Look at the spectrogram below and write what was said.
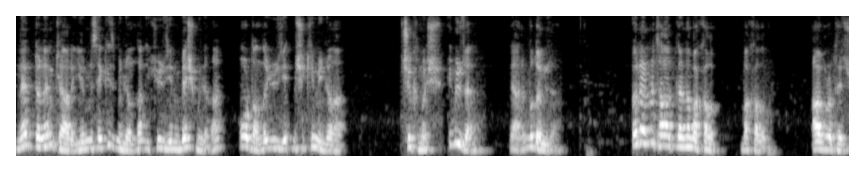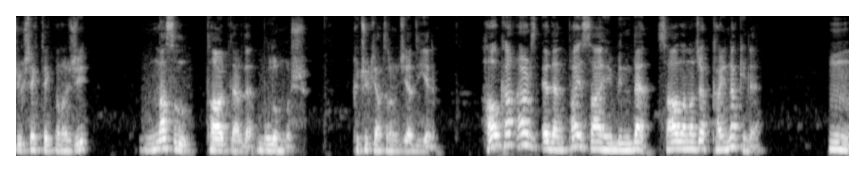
Net dönem karı 28 milyondan 225 milyona, oradan da 172 milyona çıkmış. E, güzel. Yani bu da güzel. Önemli taahhütlerine bakalım. Bakalım. Agroteç Yüksek Teknoloji nasıl taahhütlerde bulunmuş? Küçük yatırımcıya diyelim. Halka arz eden pay sahibinden sağlanacak kaynak ile hmm,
